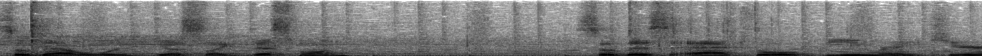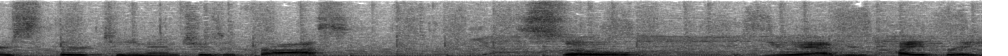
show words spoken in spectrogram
So that'll work just like this one. So this actual beam right here is 13 inches across so you have your pipe right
